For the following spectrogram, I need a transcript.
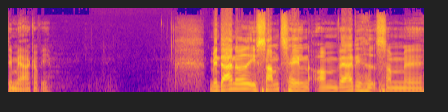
Det mærker vi. Men der er noget i samtalen om værdighed, som øh,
